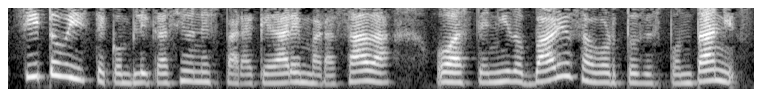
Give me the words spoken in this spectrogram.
si tuviste complicaciones para quedar embarazada o has tenido varios abortos espontáneos,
